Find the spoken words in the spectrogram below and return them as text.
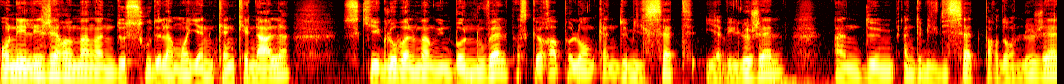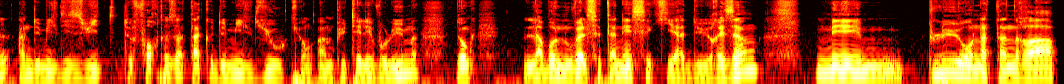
On est légèrement en dessous de la moyenne quinquennale ce qui est globalement une bonne nouvelle, parce que rappelons qu'en 2007, il y avait eu le gel, en, 2017, pardon, le gel, en 2018, de fortes attaques de mildiou qui ont amputé les volumes. Donc, la bonne nouvelle cette année, c'est qu'il y a du raisin, mais plus on attendra,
